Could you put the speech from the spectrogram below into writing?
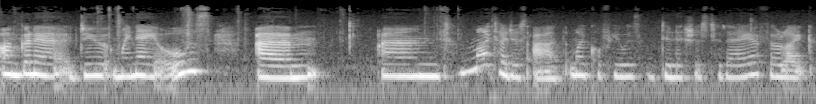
I'm gonna do my nails um, and might I just add that my coffee was delicious today. I feel like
